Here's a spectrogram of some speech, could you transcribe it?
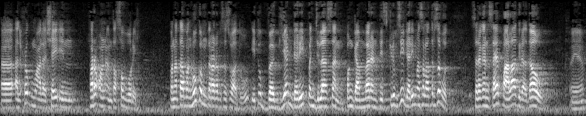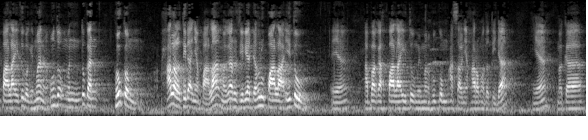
uh, al-hukmu ala syai'in far'un an tasawwuri penetapan hukum terhadap sesuatu itu bagian dari penjelasan, penggambaran, deskripsi dari masalah tersebut. Sedangkan saya pala tidak tahu, ya, pala itu bagaimana. Untuk menentukan hukum halal tidaknya pala, maka harus dilihat dahulu pala itu, ya, apakah pala itu memang hukum asalnya haram atau tidak, ya, maka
